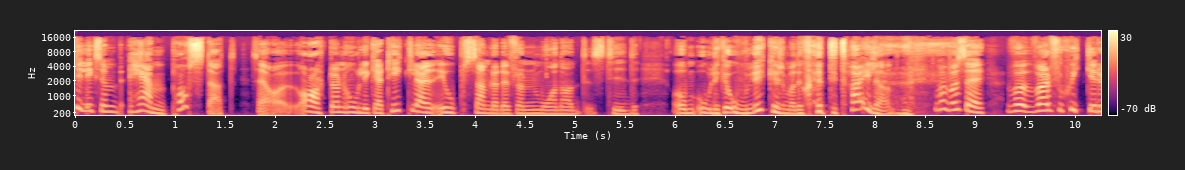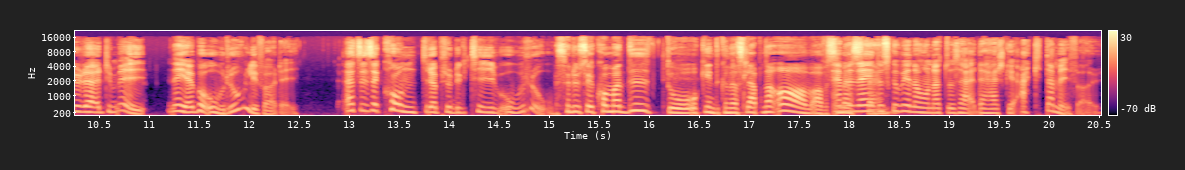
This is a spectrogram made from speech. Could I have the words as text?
det liksom hempostat. Så här, 18 olika artiklar ihopsamlade från en månads tid om olika olyckor som hade skett i Thailand. Man bara säger, varför skickar du det här till mig? Nej, jag är bara orolig för dig. Alltså så kontraproduktiv oro. Så du ska komma dit då och inte kunna slappna av av Nej, semestern? men nej, då ska menar hon att då så här, det här ska jag akta mig för.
